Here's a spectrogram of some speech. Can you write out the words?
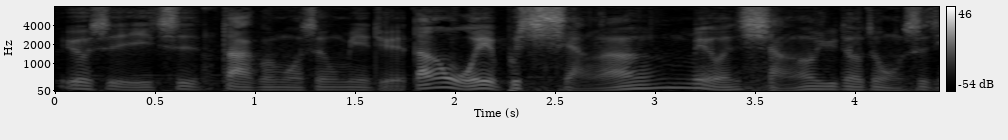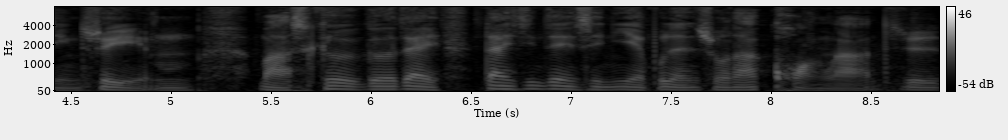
又是一次大规模生物灭绝？当然我也不想啊，没有人想要遇到这种事情，所以嗯，马斯克哥在担心这件事，你也不能说他狂啦，就是。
